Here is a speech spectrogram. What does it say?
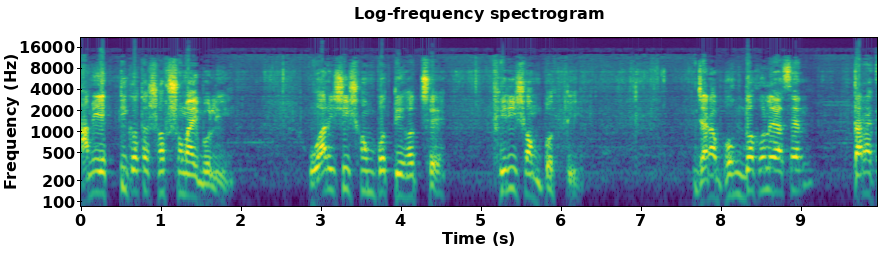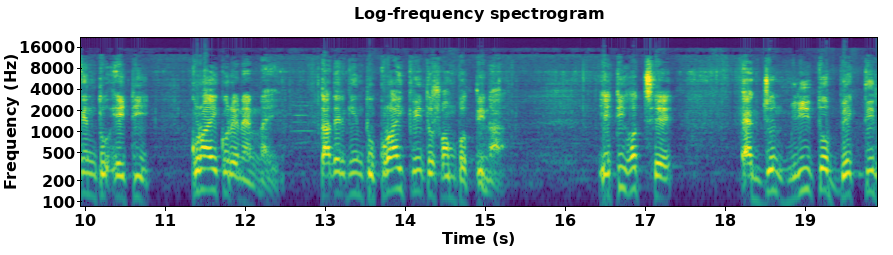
আমি একটি কথা সব সময় বলি, ওয়ারিশি সম্পত্তি হচ্ছে ফ্রি সম্পত্তি। যারা ভোগ দখলে আছেন, তারা কিন্তু এটি ক্রয় করে নেন নাই। তাদের কিন্তু ক্রয়কৃত সম্পত্তি না। এটি হচ্ছে একজন মৃত ব্যক্তির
